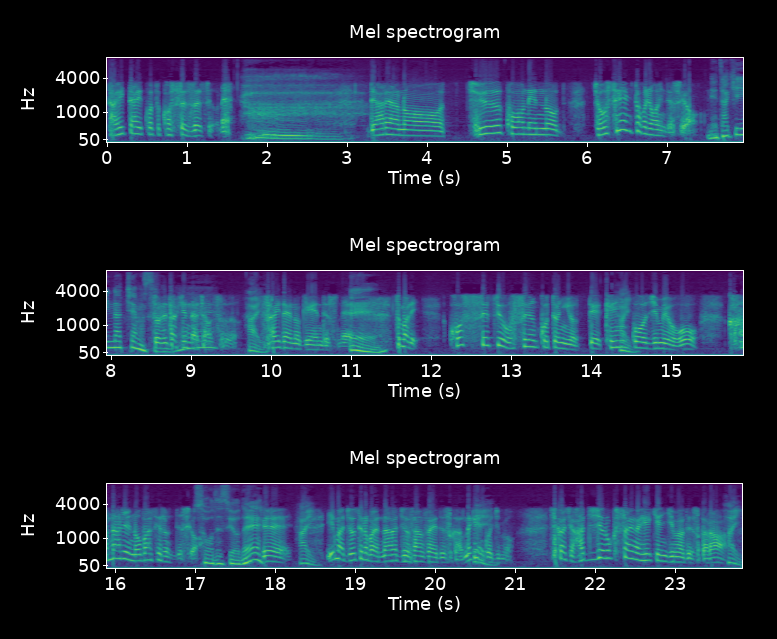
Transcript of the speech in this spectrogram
大腿骨骨折ですよね。はあ。で、あれ、あの中高年の女性のところに多いんですよ。寝たきりになっちゃいますそれよねだけになっちゃうんです、はい。最大の原因ですね、えつまり骨折を防ぐことによって、健康寿命をかなり伸ばせるんですよ。そうですよね。ええはい。今、女性の場合、73歳ですからね、健康寿命、しかし86歳が平均寿命ですから、はい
